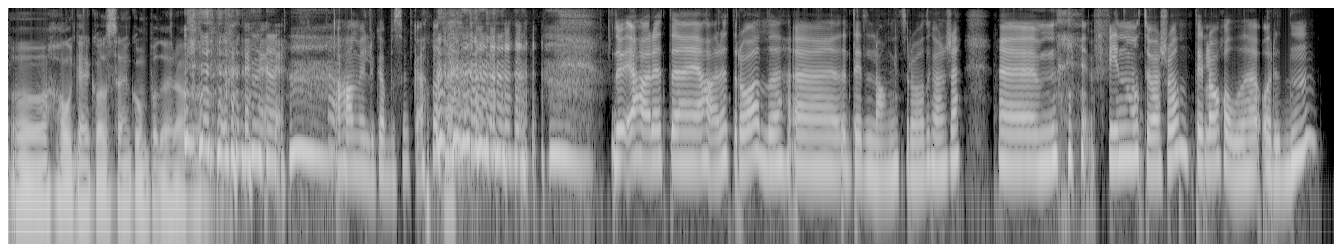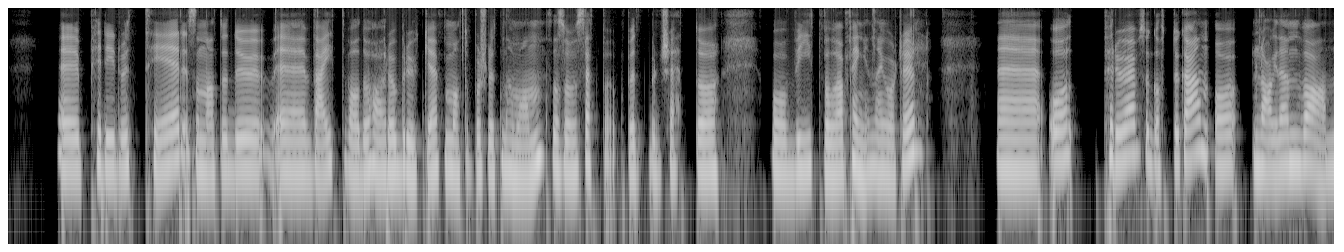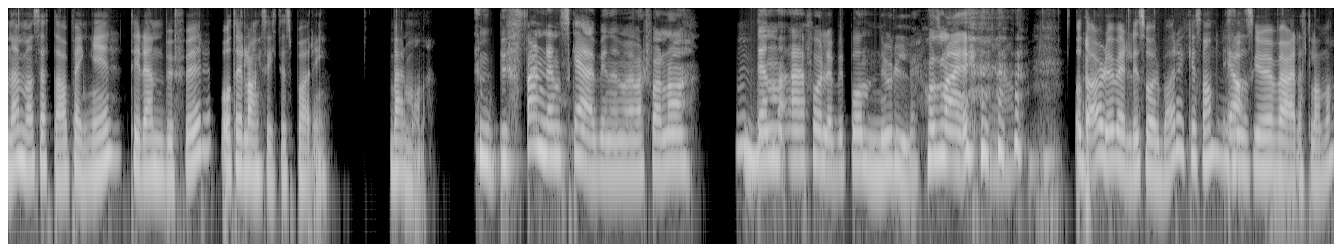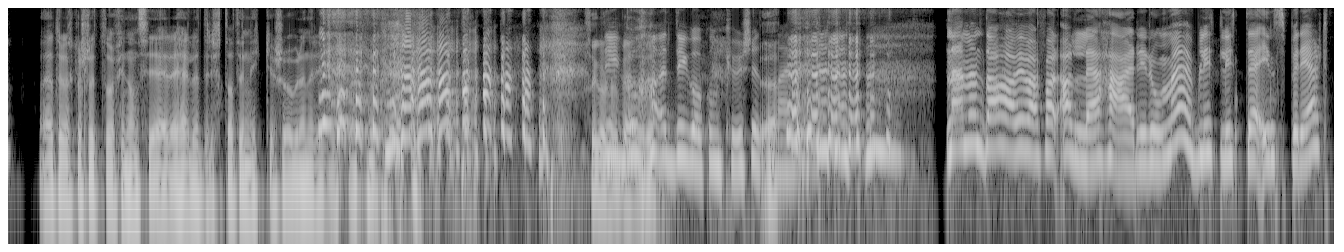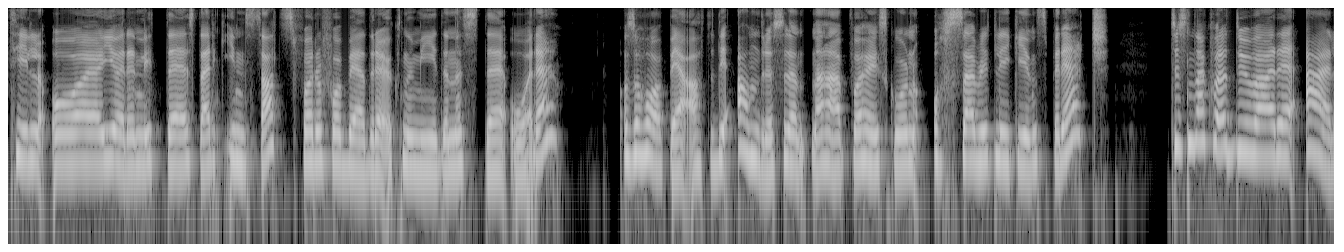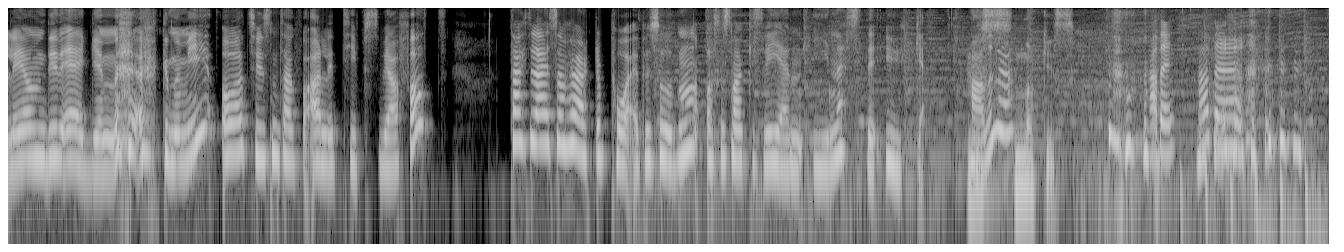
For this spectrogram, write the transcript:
Og Hallgeir Kvalstein kommer på døra og Ja, han vil du ikke ha besøk av. du, jeg har et, eh, jeg har et råd. eh, Et litt langt råd, kanskje. Eh, Finn motivasjon til å holde orden. Eh, Prioriter, sånn at du veit hva du har å bruke på måte på slutten av måneden. Sånn som Sett opp et budsjett og, og vit hva pengene går til. Og prøv så godt du kan å lage deg en vane med å sette av penger til en buffer og til langsiktig sparing hver måned. Bufferen den skal jeg begynne med, i hvert fall nå. Mm. Den er foreløpig på null hos meg. Ja. Og da er du veldig sårbar, ikke sant? Hvis Ja. det skulle være et eller annet. Jeg tror jeg skal slutte å finansiere hele drifta til Nikkers og brenneriet. Så går De, bedre. går, de går konkurs uten deg. Nei, men da har vi i hvert fall alle her i rommet blitt litt eh, inspirert til å gjøre en litt eh, sterk innsats for å få bedre økonomi det neste året. Og så håper jeg at de andre studentene her på høyskolen også er blitt like inspirert. Tusen takk for at du var ærlig om din egen økonomi, og tusen takk for alle tips vi har fått. Takk til deg som hørte på episoden, og så snakkes vi igjen i neste uke. Ha det bra! Vi snakkes. Ha det! Ha det!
